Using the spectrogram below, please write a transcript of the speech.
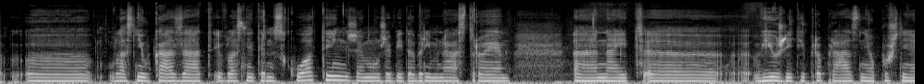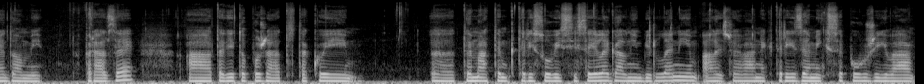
uh, vlastně ukázat i vlastně ten squatting, že může být dobrým nástrojem uh, najít uh, využití pro prázdně opuštěné domy v Praze. A tady to pořád takový uh, tématem, který souvisí se ilegálním bydlením, ale třeba v některých zemích se používá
